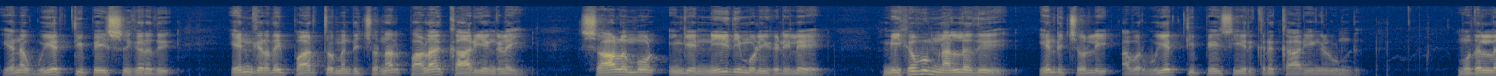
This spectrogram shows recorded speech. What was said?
என உயர்த்தி பேசுகிறது என்கிறதை பார்த்தோம் என்று சொன்னால் பல காரியங்களை சாலமோன் இங்கே நீதிமொழிகளிலே மிகவும் நல்லது என்று சொல்லி அவர் உயர்த்தி பேசியிருக்கிற காரியங்கள் உண்டு. முதல்ல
